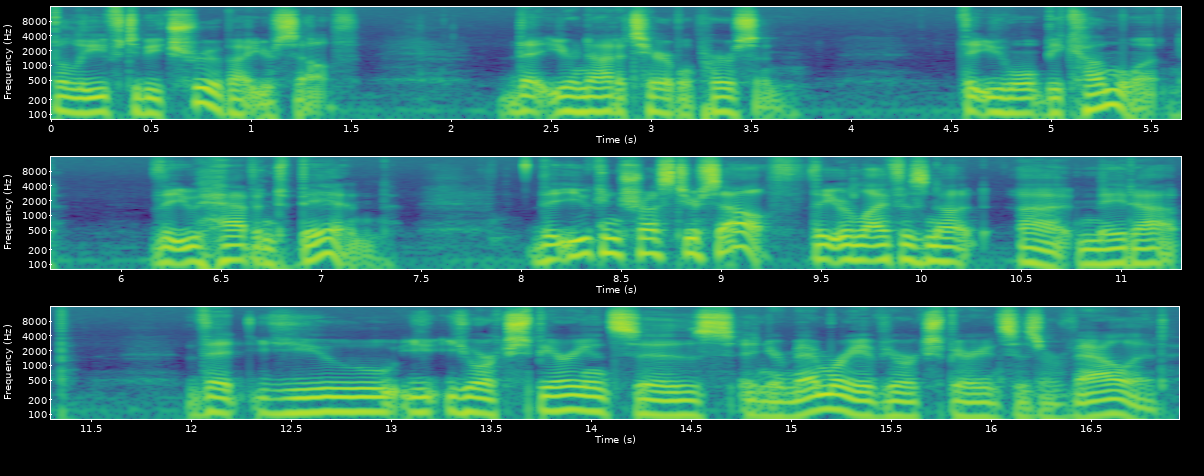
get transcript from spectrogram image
believe to be true about yourself, that you're not a terrible person, that you won't become one, that you haven't been, that you can trust yourself, that your life is not uh, made up, that you your experiences and your memory of your experiences are valid.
